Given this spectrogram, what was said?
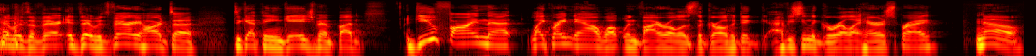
it was a very it, it was very hard to to get the engagement. But do you find that like right now, what went viral is the girl who did? Have you seen the gorilla hairspray? No,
